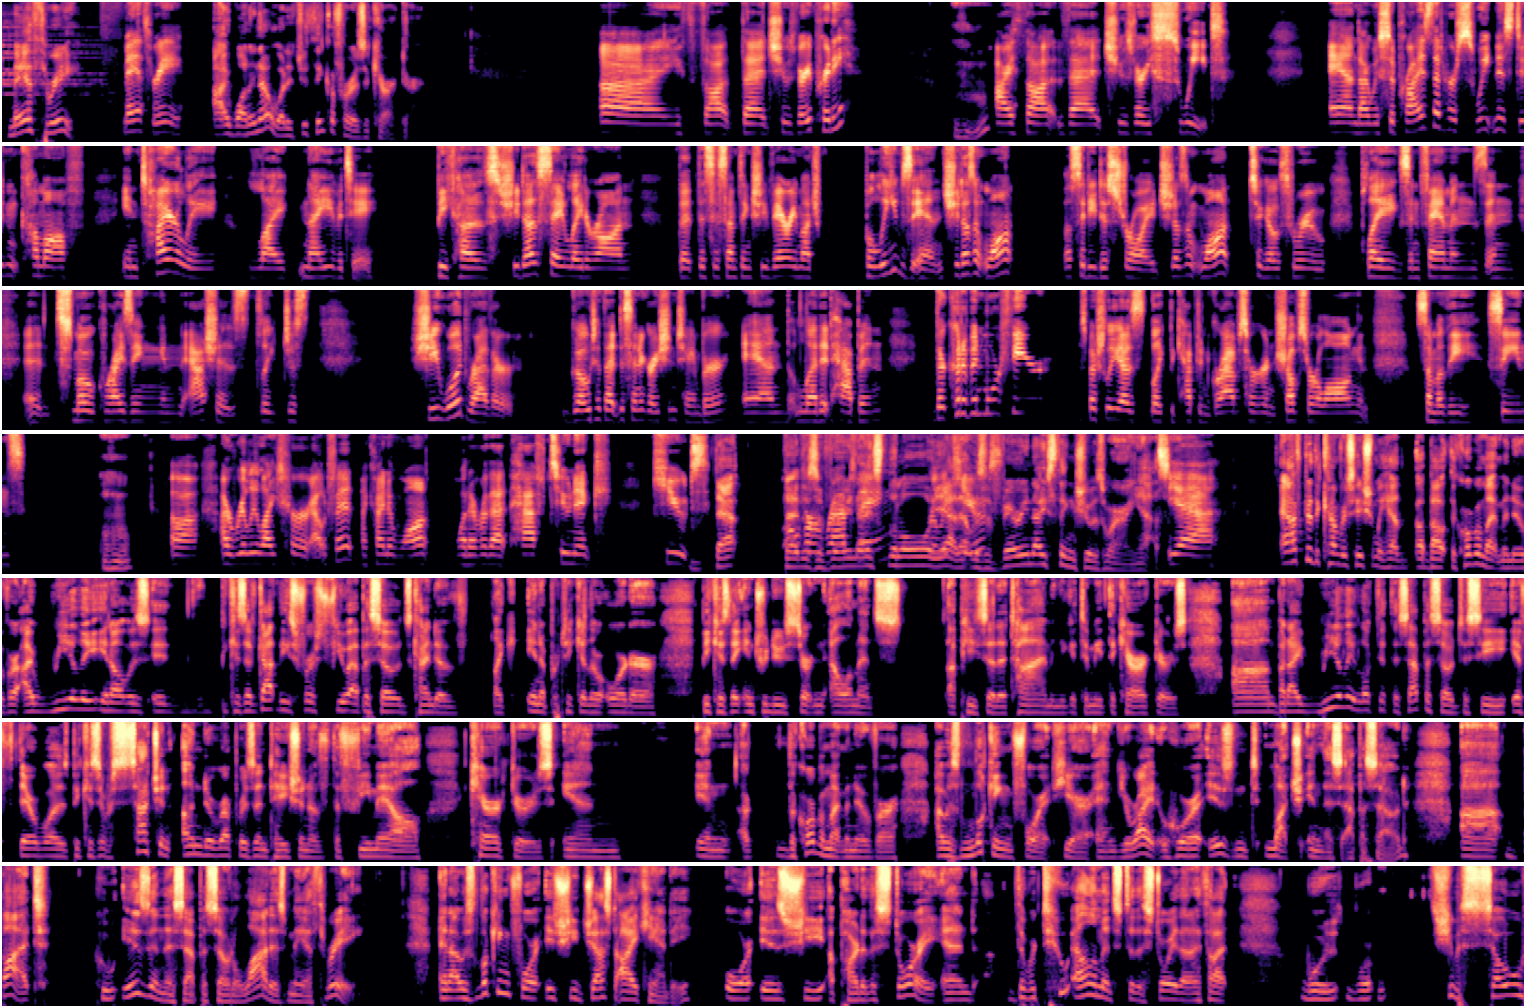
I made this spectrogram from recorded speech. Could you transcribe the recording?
Mea 3. Mea 3. I want to know what did you think of her as a character? I thought that she was very pretty. hmm I thought that she was very sweet. And I was surprised that her sweetness didn't come off entirely like naivety, because she does say later on that this is something she very much believes in. She doesn't want a city destroyed. She doesn't want to go through plagues and famines and, and smoke rising and ashes. Like, just, she would rather go to that disintegration chamber and let it happen. There could have been more fear, especially as like the captain grabs her and shoves her along and some of the scenes. Mm hmm Uh, I really liked her outfit. I kind of want whatever that half tunic, cute. That that is a very Overwrap nice thing? little Really yeah. That was a very nice thing she was wearing. Yes. Yeah, After the conversation we had about the Corbomite maneuver, I really you know it was it, because I've got these first few episodes kind of like in a particular order because they introduce certain elements a piece at a time and you get to meet the characters. Um, but I really looked at this episode to see if there was, because there was such an underrepresentation of the female characters in, in a, the Corbomite maneuver. I was looking for it here. And you're right. Uhura isn't much in this episode. Uh, but who is in this episode a lot is Mea 3. And I was looking for, is she just eye candy? Or is she a part of the story? And there were two elements to the story that I thought were, were she was so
